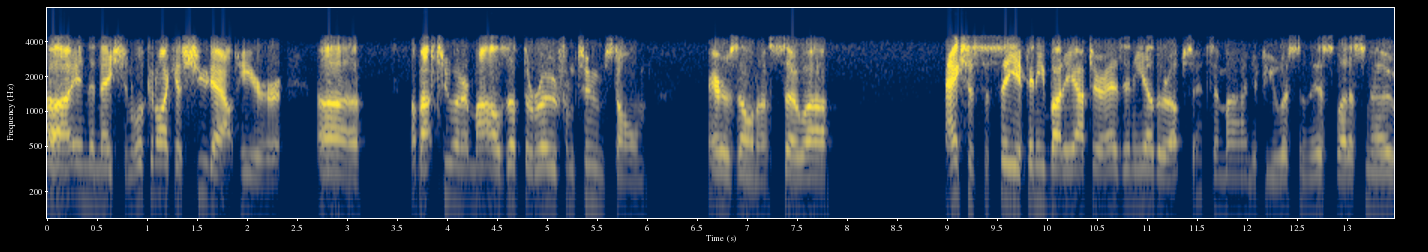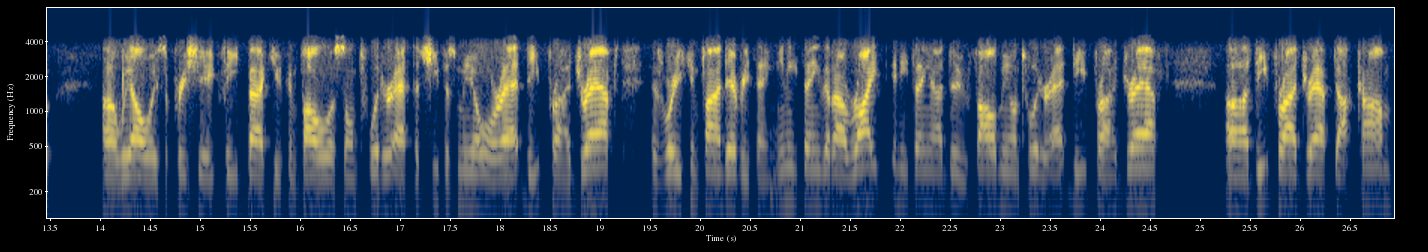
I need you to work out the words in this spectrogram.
uh, in the nation. Looking like a shootout here, uh, about 200 miles up the road from Tombstone, Arizona. So uh, anxious to see if anybody out there has any other upsets in mind. If you listen to this, let us know. Uh, we always appreciate feedback. You can follow us on Twitter at the cheapest meal or at Deep Fried Draft is where you can find everything. Anything that I write, anything I do. Follow me on Twitter at Deep Fried Draft, uh, deepfrieddraft.com.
